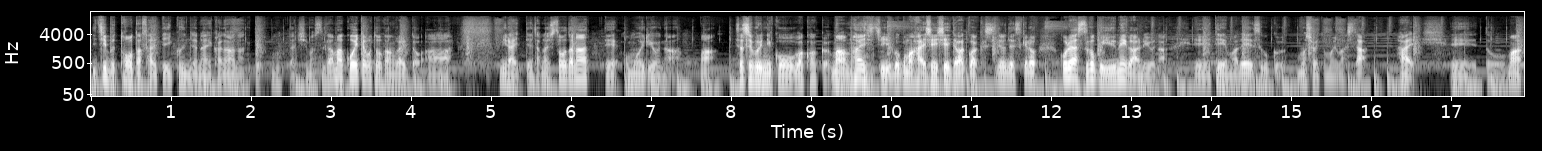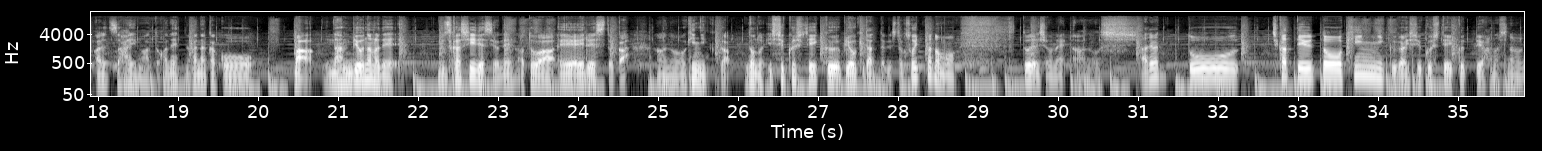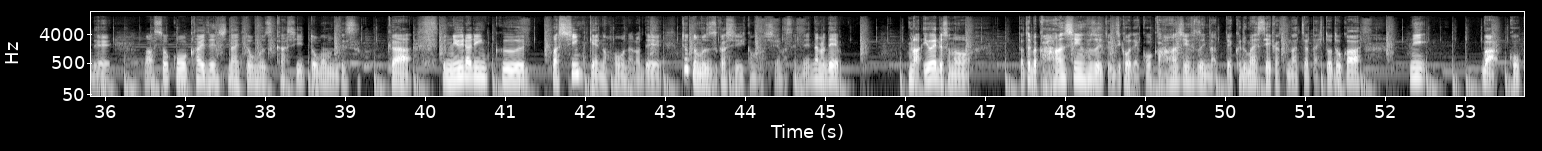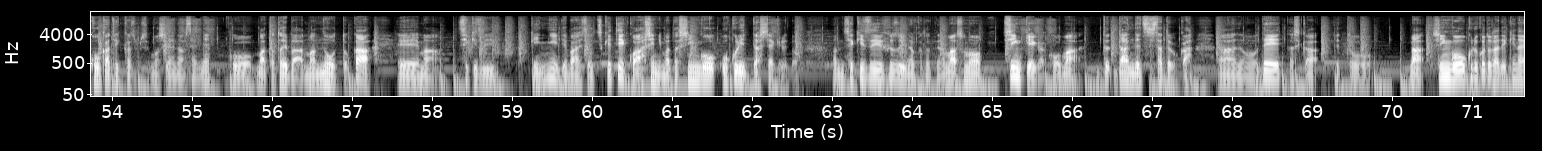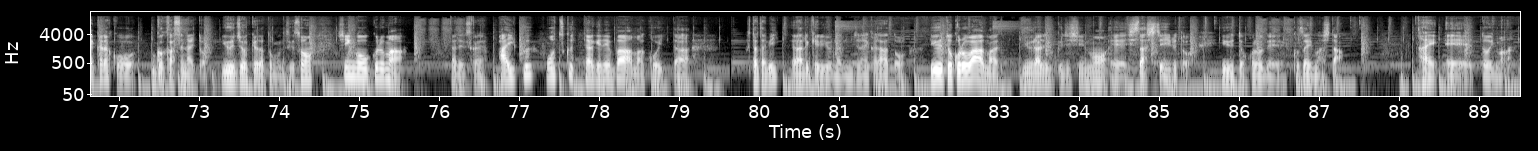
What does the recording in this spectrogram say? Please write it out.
一部淘汰されていくんじゃないかななんて思ったりしますが、まあこういったことを考えると、ああ、未来って楽しそうだなって思えるような、まあ久しぶりにこうワクワク、まあ毎日僕も配信していてワクワクしてるんですけど、これはすごく夢があるような、えー、テーマですごく面白いと思いました。はい。えっ、ー、と、まあアルツハイマーとかね、なかなかこう、まあ難病なので難しいですよね。あとは ALS とか、あの筋肉がどんどん萎縮していく病気だったりですとか、そういったのもどうでしょうね。あの、あれはどっちかっていうと、筋肉が萎縮していくっていう話なので、まあ、そこを改善しないと難しいと思うんですが、ニューラリンクは神経の方なので、ちょっと難しいかもしれませんね。なので、まあ、いわゆるその、例えば下半身不随という事故でこう下半身不随になって車椅子生活になっちゃった人とかにはこう効果的かもしれませんね。こうまあ、例えば、まあ、脳とか、えー、まあ脊髄付近にデバイスをつけてこう足にまた信号を送り出してあげると。あの脊髄不随の方っていうのは、まあ、その神経がこう、まあ、断裂したというか、あので、確か、えっと、まあ、信号を送ることができないから、こう、動かせないという状況だと思うんですけど、その信号を送る、まあ、何ですかね、パイプを作ってあげれば、まあ、こういった再び歩けるようになるんじゃないかなというところは、まあ、ニューラリンク自身も、えー、示唆しているというところでございました。はい、えー、っと、今、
